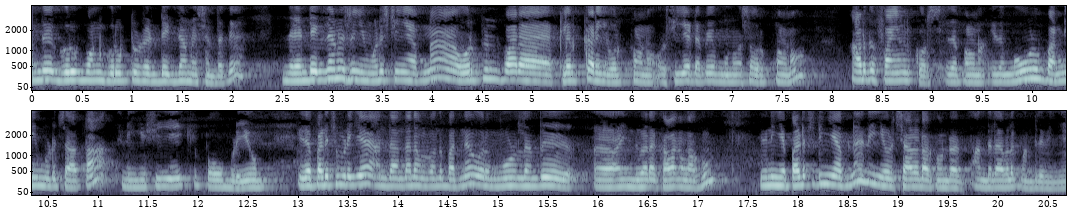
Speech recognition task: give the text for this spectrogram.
வந்து குரூப் ஒன் குரூப் டூ ரெண்டு எக்ஸாமினேஷன் இருக்குது இந்த ரெண்டு எக்ஸாமினேஷன் நீங்கள் முடிச்சிட்டிங்க அப்படின்னா ஒர்க்குன்னு பார கிளர்க்காக நீங்கள் ஒர்க் பண்ணணும். ஒரு சிஏட்ட போய் மூணு வருஷம் ஒர்க் பண்ணணும். அடுத்து ஃபைனல் கோர்ஸ் இதை பண்ணணும். இதை மூணு பண்ணி முடித்தா தான் நீங்கள் சிஏக்கு போக முடியும். இதை படித்து முடிக்க அந்த அந்த நம்மளுக்கு வந்து பார்த்திங்கன்னா ஒரு மூணுலேருந்து ஐந்து வருட காலங்கள் ஆகும். இது நீங்கள் படிச்சிட்டிங்க அப்படின்னா நீங்கள் ஒரு சார்ட் அக்கௌண்டன்ட் அந்த லெவலுக்கு வந்துடுவீங்க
